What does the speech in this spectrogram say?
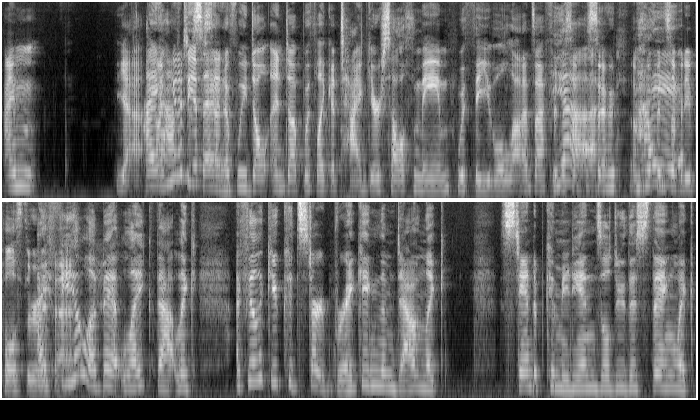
I'm. Yeah, I I'm gonna be upset say- if we don't end up with like a tag yourself meme with the Yule lads after this episode. I'm hoping I- somebody pulls through I with that. feel a bit like that. Like I feel like you could start breaking them down. Like stand-up comedians will do this thing. Like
